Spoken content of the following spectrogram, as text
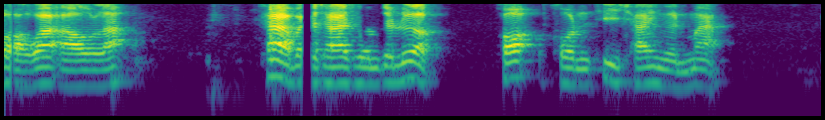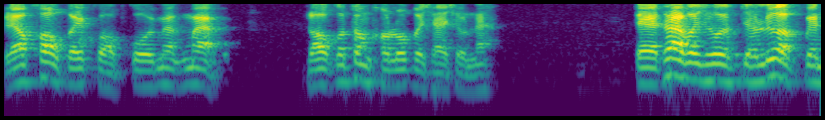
บอกว่าเอาละ ถ้าประชาชนจะเลือก เพราะคนที่ใช้เงินมาก แล้วเข้าไปกอบโกยมากๆ เราก็ต้องเคารพประชาชนนะ แต่ถ้าประชาชนจะเลือกเป็น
